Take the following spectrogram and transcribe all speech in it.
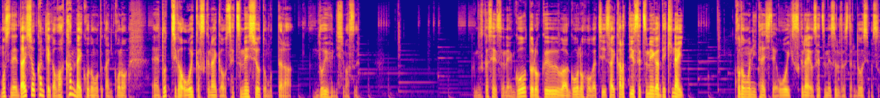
もしね、大小関係が分かんない子供とかに、この、えーどっちが多いか少ないかを説明しようと思ったら、どういう風にします？難しいですよね。5と6は5の方が小さいからっていう説明ができない子供に対して多い少ないを説明するとしたらどうします？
